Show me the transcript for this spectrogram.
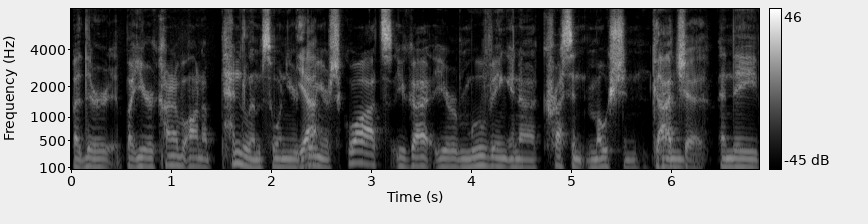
but they're but you're kind of on a pendulum. So when you're Yeah. doing your squats, you got you're moving in a crescent motion. Gotcha. And, and they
